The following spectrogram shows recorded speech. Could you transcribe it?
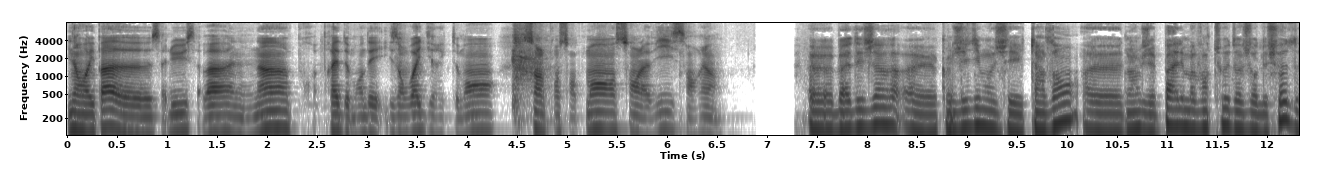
ils n'envoient pas euh, salut, ça va, nanana, pour après demander. Ils envoient directement, sans le consentement, sans l'avis, sans rien. Euh, bah déjà, euh, comme j'ai dit, moi j'ai 15 ans, euh, donc je vais pas aller m'aventurer dans ce genre de choses,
